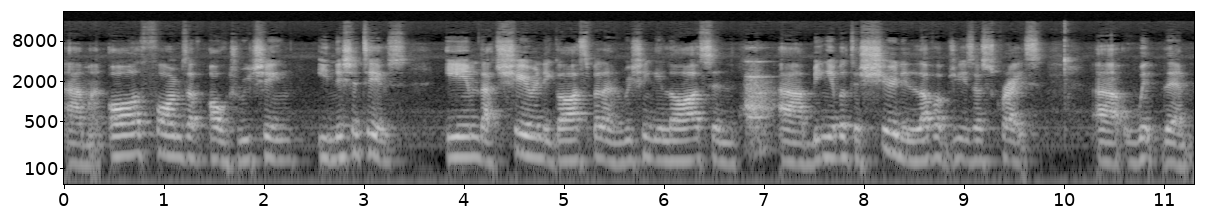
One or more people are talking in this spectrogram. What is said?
um, and all forms of outreaching initiatives aimed at sharing the gospel and reaching the lost and uh, being able to share the love of Jesus Christ uh, with them.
